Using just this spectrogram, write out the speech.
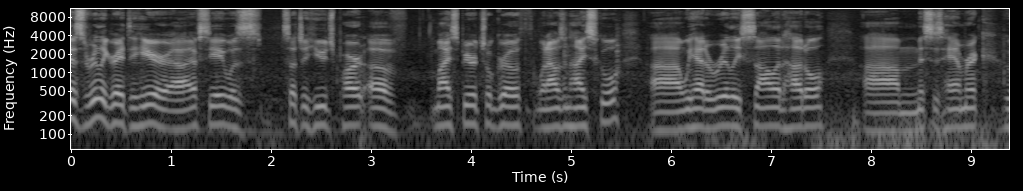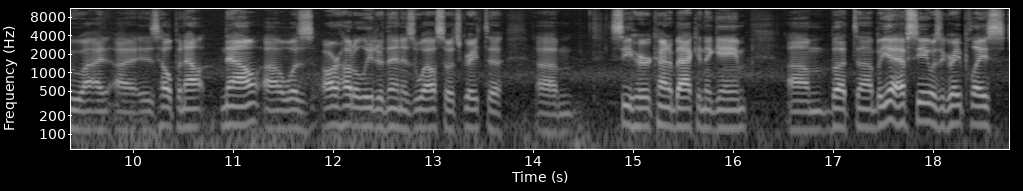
It's really great to hear. Uh, FCA was such a huge part of my spiritual growth when I was in high school. Uh, we had a really solid huddle. Um, Mrs. Hamrick, who I, I, is helping out now, uh, was our huddle leader then as well. So it's great to um, see her kind of back in the game. Um, but uh, but yeah, FCA was a great place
